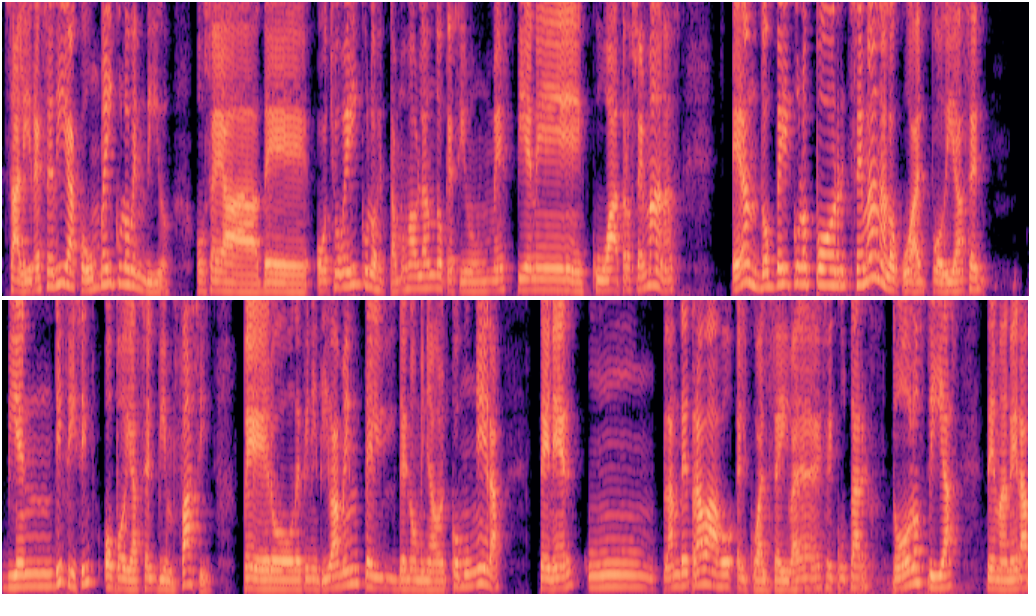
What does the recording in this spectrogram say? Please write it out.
salir ese día con un vehículo vendido. O sea, de ocho vehículos estamos hablando que si un mes tiene cuatro semanas, eran dos vehículos por semana, lo cual podía ser bien difícil o podía ser bien fácil. Pero definitivamente el denominador común era tener un plan de trabajo el cual se iba a ejecutar todos los días de manera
